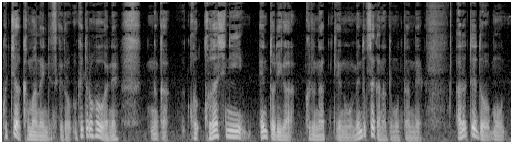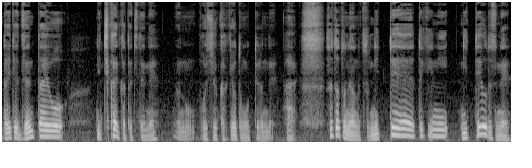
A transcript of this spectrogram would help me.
こっちは構わないんですけど受け取る方がねなんか小出しにエントリーが来るなっていうのも面倒くさいかなと思ったんである程度もう大体全体をに近い形でねあの募集かけようと思ってるんで、はい、それとあとねあのちょっと日程的に日程をですね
